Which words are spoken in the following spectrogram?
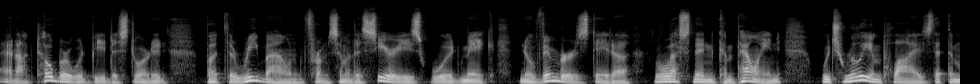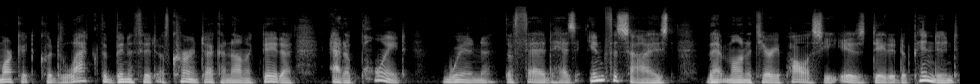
and October would be distorted, but the rebound from some of the series would make November's data less than compelling, which really implies that the market could lack the benefit of current economic data at a point when the Fed has emphasized that monetary policy is data dependent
